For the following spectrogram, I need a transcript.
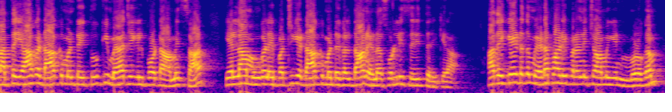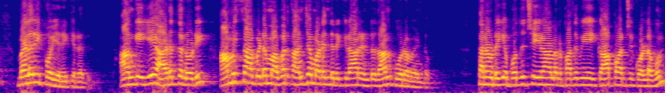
கத்தையாக டாக்குமெண்டை தூக்கி மேஜையில் போட்ட அமித்ஷா எல்லாம் உங்களை பற்றிய டாக்குமெண்டுகள் தான் என சொல்லி சிரித்திருக்கிறார். அதை கேட்டதும் எடப்பாடி பழனிசாமியின் முகம் வெளறி போயிருக்கிறது. அங்கேயே அடுத்த நொடி அமித்ஷாவிடம் அவர் தஞ்சம் அடைந்திருக்கிறார் என்றுதான் கூற வேண்டும். தன்னுடைய பொதுச் செயலாளர் பதவியை காப்பாற்றிக் கொள்ளவும்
